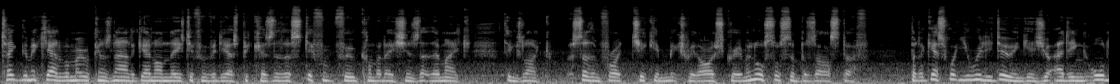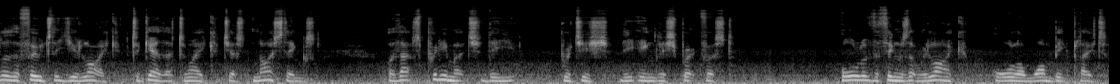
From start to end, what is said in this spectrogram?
take the mickey out of Americans now and again on these different videos because of the different food combinations that they make. Things like southern fried chicken mixed with ice cream and all sorts of bizarre stuff. But I guess what you're really doing is you're adding all of the foods that you like together to make just nice things. Well, that's pretty much the British, the English breakfast. All of the things that we like, all on one big plate.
